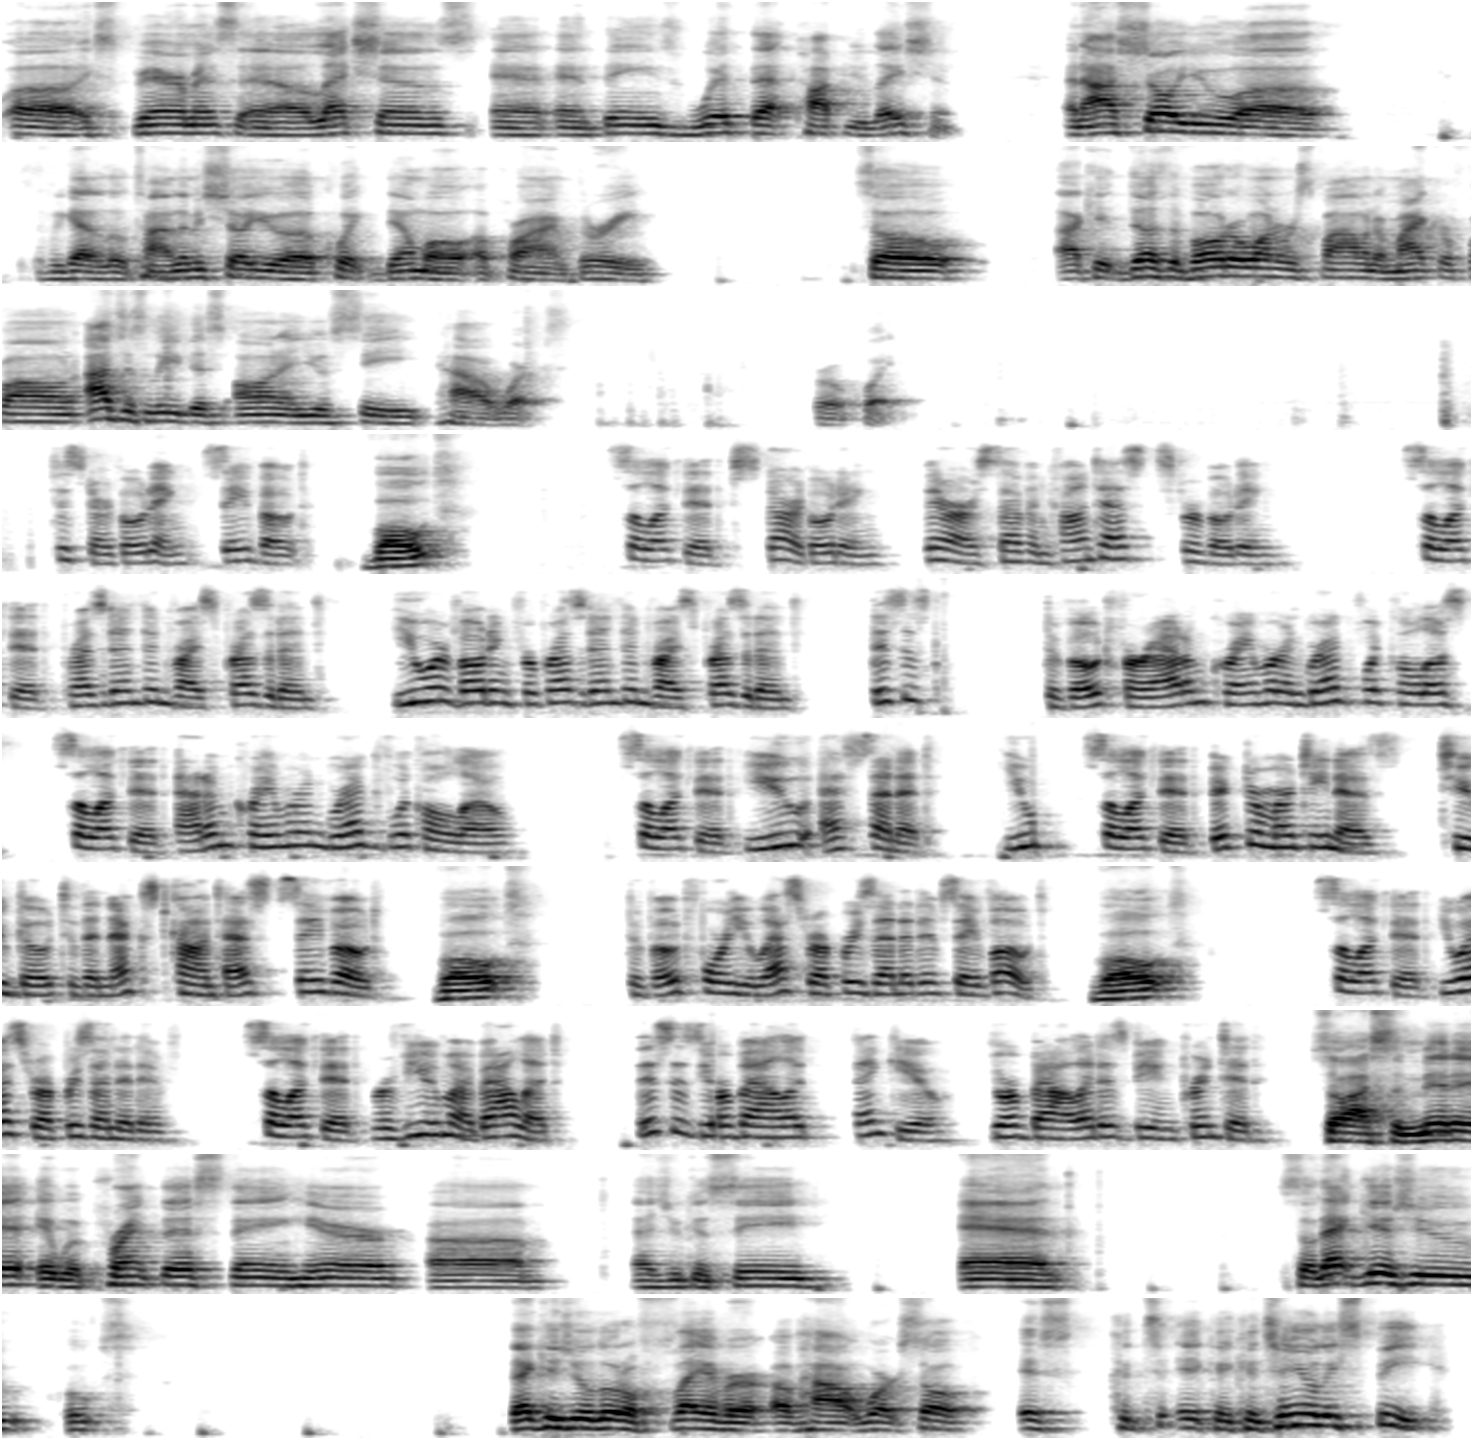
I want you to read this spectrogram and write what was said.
uh, experiments and elections and, and things with that population. And I'll show you, uh, if we got a little time, let me show you a quick demo of Prime 3. So I could, does the voter want to respond with a microphone? I'll just leave this on and you'll see how it works real quick. To start voting, say vote. Vote, Selected, start voting. There are seven contests for voting. Selected, president and vice president. You are voting for president and vice president. This is to vote for Adam Kramer and Greg Fuicolo. Selected, Adam Kramer and Greg Fuicolo. Selected, U.S. Senate. You selected Victor Martinez. To go to the next contest, say vote. vote, To vote for U.S. representative, say vote. vote, Selected, U.S. Representative. Selected, review my ballot. This is your ballot. Thank you. Your ballot is being printed. So I submitted, it would print this thing here, um, as you can see. And so that gives you, oops. That gives you a little flavor of how it works. So it's, it can continually speak.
